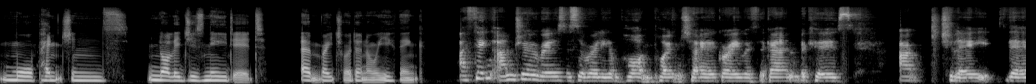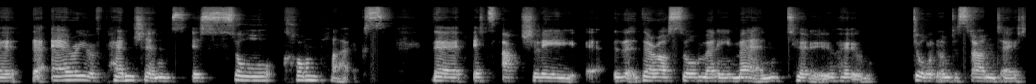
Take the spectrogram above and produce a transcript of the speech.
more pensions knowledge is needed? Um, Rachel, I don't know what you think. I think Andrew raises a really important point, which I agree with again, because actually the the area of pensions is so complex that it's actually there are so many men too who don't understand it.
